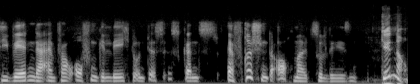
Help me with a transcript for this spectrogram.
die werden da einfach offengelegt und das ist ganz erfrischend auch mal zu lesen. Genau.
